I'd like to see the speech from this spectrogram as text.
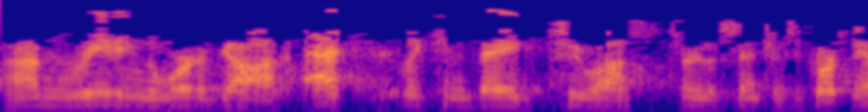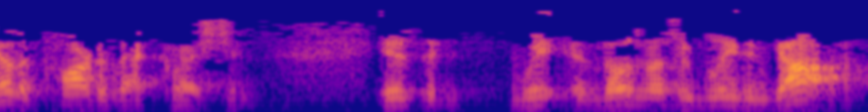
I'm reading the Word of God accurately conveyed to us through the centuries. Of course, the other part of that question is that we, those of us who believe in God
